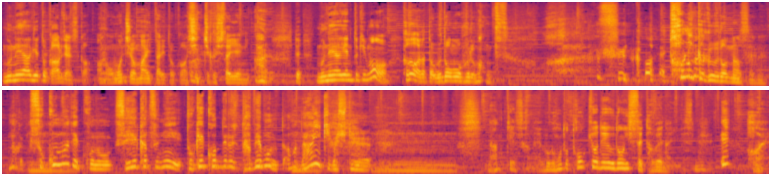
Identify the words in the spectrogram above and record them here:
胸揚げとかあるじゃないですか。あのお餅を巻いたりとか新築した家に、はで胸揚げの時も香川だとうどんを振る舞うんですよすごい。とにかくうどんなんですよね。なんかそこまでこの生活に溶け込んでる食べ物ってあんまない気がして、うーん。なんていうんですかね。僕本当東京でうどん一切食べないですね。え？はい。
